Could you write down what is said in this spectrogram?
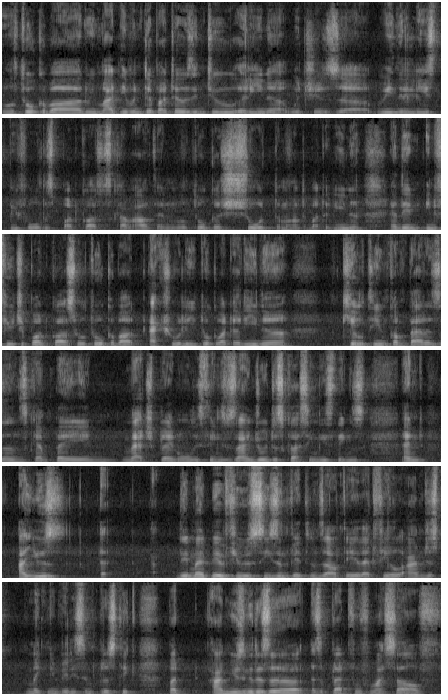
We'll talk about, we might even dip our toes into Arena, which is uh, being released before this podcast has come out, and we'll talk a short amount about Arena. And then in future podcasts, we'll talk about, actually talk about Arena, kill team comparisons, campaign, match play, and all these things, because I enjoy discussing these things. And I use, uh, there might be a few seasoned veterans out there that feel I'm just making it very simplistic, but I'm using it as a as a platform for myself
